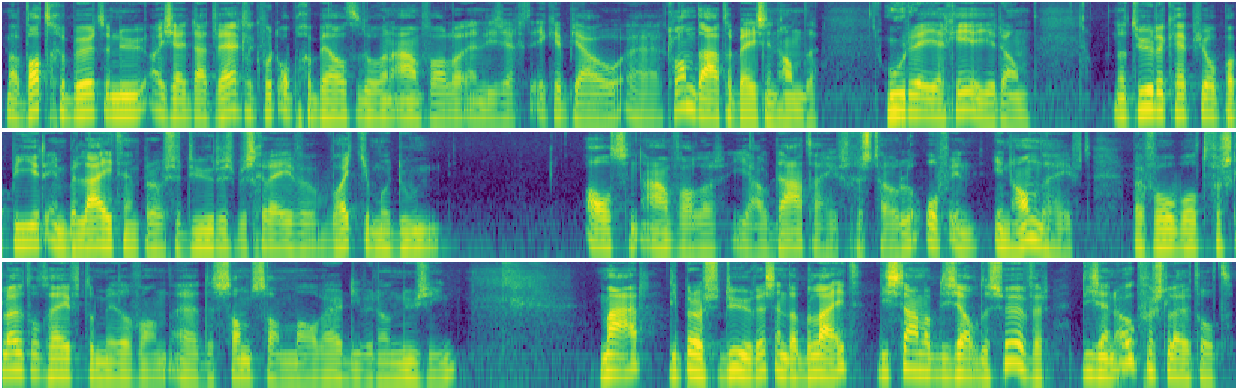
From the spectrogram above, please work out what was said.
Maar wat gebeurt er nu als jij daadwerkelijk wordt opgebeld door een aanvaller en die zegt: Ik heb jouw eh, klantdatabase in handen? Hoe reageer je dan? Natuurlijk heb je op papier in beleid en procedures beschreven wat je moet doen als een aanvaller jouw data heeft gestolen of in, in handen heeft. Bijvoorbeeld versleuteld heeft door middel van eh, de Samsung-malware die we dan nu zien. Maar die procedures en dat beleid, die staan op diezelfde server. Die zijn ook versleuteld.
